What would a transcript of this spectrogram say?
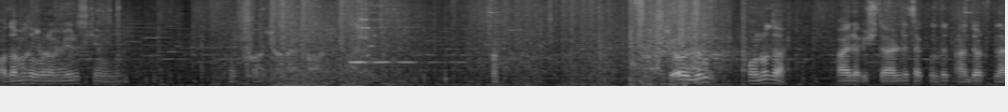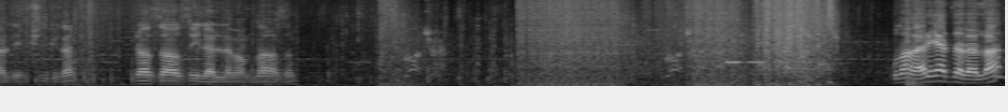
Adamı da vuramıyoruz ki ama. Öldürüp onu da. Hala 3 değerli takıldık. Ha 4 değerliymişiz güzel. Biraz daha hızlı ilerlemem lazım. Ulan her yerdeler lan.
